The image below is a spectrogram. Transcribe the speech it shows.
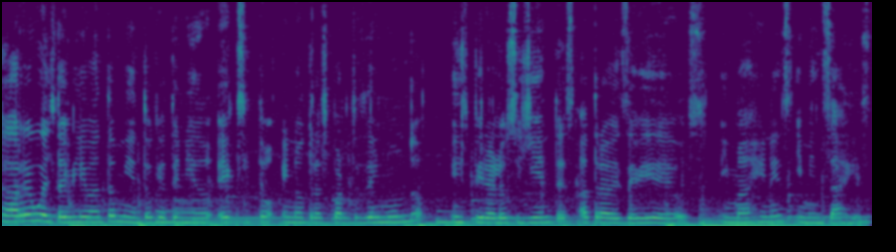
cada revuelta y levantamiento que ha tenido éxito en otras partes del mundo inspira a los siguientes a través de videos, imágenes y mensajes.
